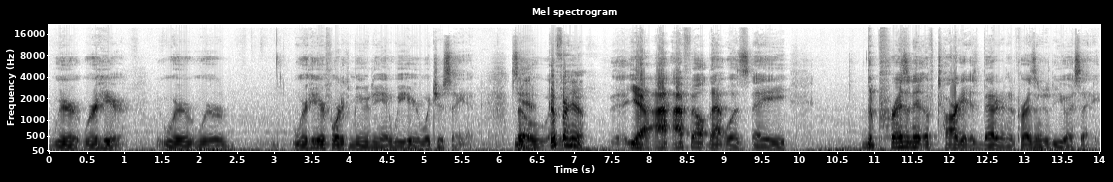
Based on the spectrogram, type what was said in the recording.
we're we're here. We're we're we're here for the community, and we hear what you're saying." So Yeah. Good I for mean, him. Yeah, I, I felt that was a the president of Target is better than the president of the USA.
